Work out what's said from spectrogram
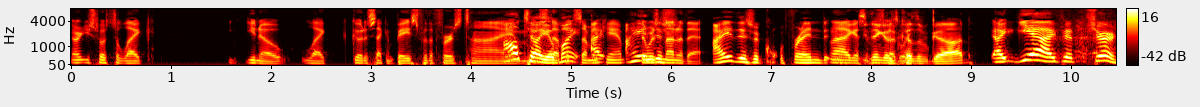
aren't you supposed to like, you know, like go to second base for the first time? I'll tell you, stuff my at summer I- camp. I had there was this- none of that. I had this ac- friend. Well, I guess you I'm think it was because of God? I, yeah, I feel, sure.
